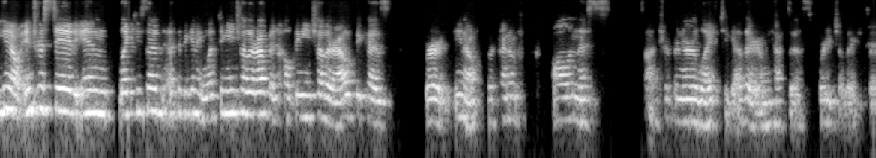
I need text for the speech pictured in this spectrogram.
you know, interested in, like you said at the beginning, lifting each other up and helping each other out because we're, you know, we're kind of all in this entrepreneur life together and we have to support each other. So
